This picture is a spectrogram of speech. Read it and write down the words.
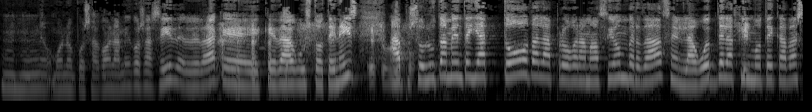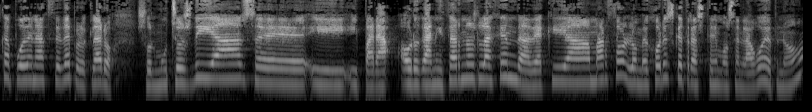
Bueno, pues con amigos así, de verdad que, que da gusto. Tenéis absolutamente ya toda la programación, ¿verdad? En la web de la Filmoteca Vasca pueden acceder, porque claro, son muchos días eh, y, para organizarnos la agenda de aquí a marzo, lo mejor es que trastemos en la web, ¿no?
